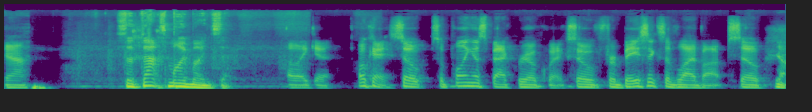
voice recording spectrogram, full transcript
Yeah. So that's my mindset. I like it. Okay, so so pulling us back real quick. So for basics of live ops, so yeah.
